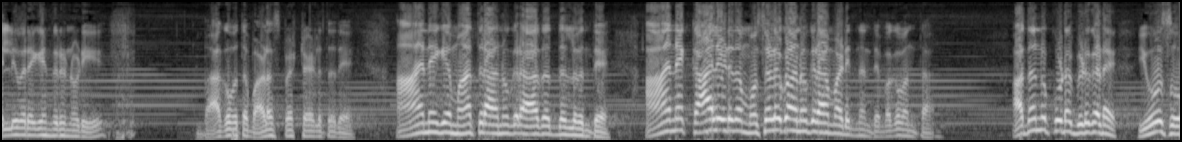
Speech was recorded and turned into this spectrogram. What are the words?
ಎಲ್ಲಿವರೆಗೆ ಅಂದರೆ ನೋಡಿ, ಭಾಗವತ ಬಹಳ ಸ್ಪಷ್ಟ ಹೇಳುತ್ತದೆ. ಆನೆಗೆ ಮಾತ್ರ ಅನುಗ್ರಹ ಆದದ್ದಲ್ಲವಂತೆ, ಆನೆ ಕಾಲಿಡಿದ ಮೊಸಳೆಗೂ ಅನುಗ್ರಹ ಮಾಡಿದ್ನಂತೆ ಭಗವಂತ. ಅದನ್ನು ಕೂಡ ಬಿಡುಗಡೆ, ಯೋಸೋ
